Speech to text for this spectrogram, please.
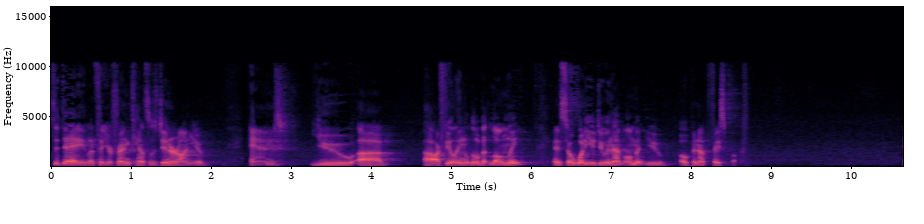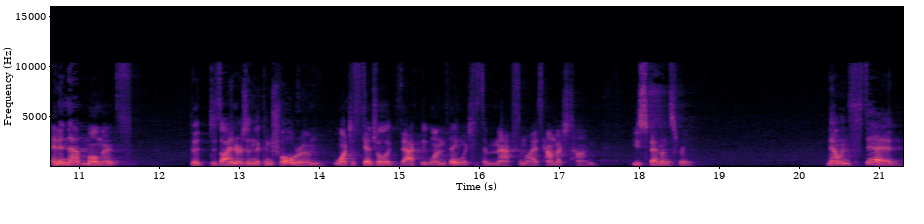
Today, let's say your friend cancels dinner on you, and you uh, uh, are feeling a little bit lonely. And so, what do you do in that moment? You open up Facebook. And in that moment, the designers in the control room want to schedule exactly one thing, which is to maximize how much time you spend on the screen. Now, instead,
